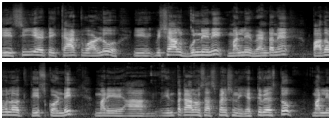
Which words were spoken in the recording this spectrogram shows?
ఈ సిఏటి క్యాట్ వాళ్ళు ఈ విశాల్ గున్నిని మళ్ళీ వెంటనే పదవిలోకి తీసుకోండి. మరి ఆ ఇంతకాలం సస్పెన్షన్ ఎత్తివేస్తూ మళ్ళీ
